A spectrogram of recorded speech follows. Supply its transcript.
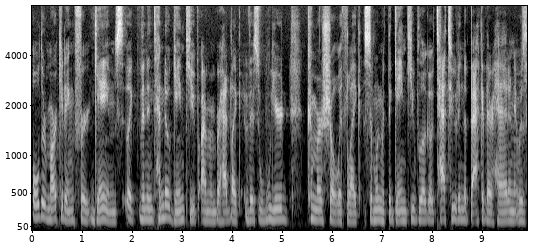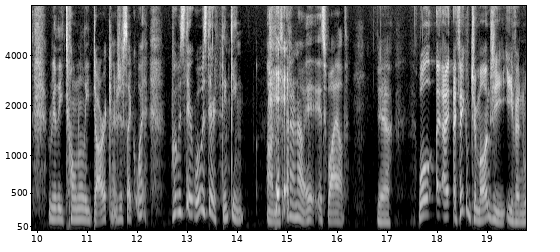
older marketing for games, like the Nintendo GameCube. I remember had like this weird commercial with like someone with the GameCube logo tattooed in the back of their head, and it was really tonally dark. And it was just like, what, what was their, what was their thinking on this? I don't know. It, it's wild. Yeah. Well, I, I think of Jumanji even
